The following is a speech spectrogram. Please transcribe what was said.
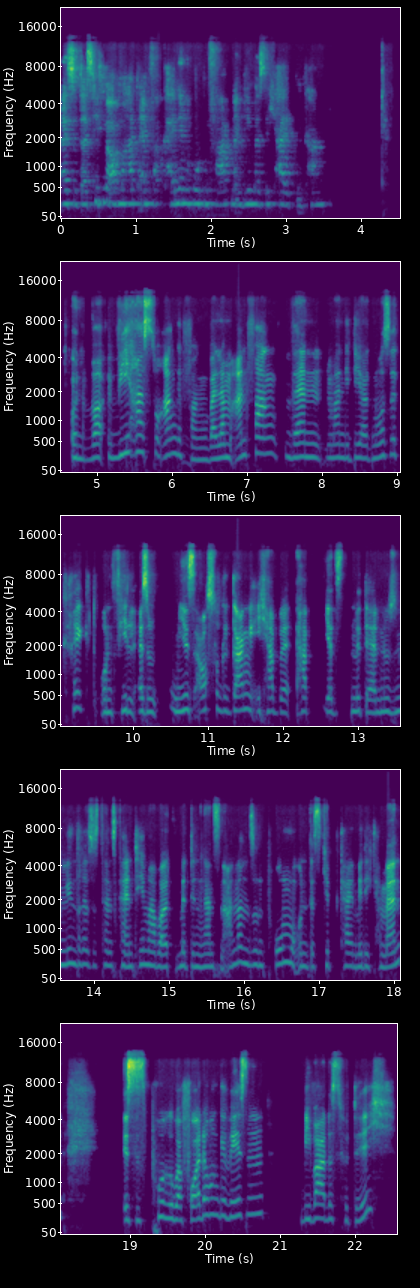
Also da sieht man auch, man hat einfach keinen roten Faden, an dem man sich halten kann. Und wie hast du angefangen? Weil am Anfang, wenn man die Diagnose kriegt und viel, also mir ist auch so gegangen, ich habe hab jetzt mit der Insulinresistenz kein Thema, aber mit den ganzen anderen Symptomen und es gibt kein Medikament, ist es pure Überforderung gewesen. Wie war das für dich?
